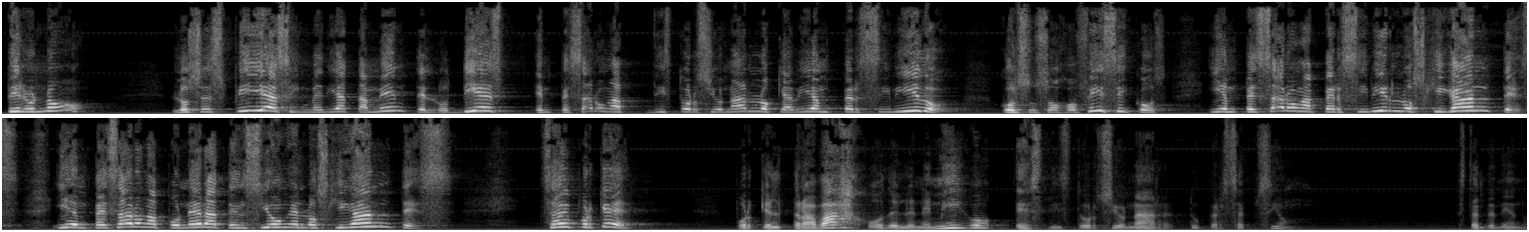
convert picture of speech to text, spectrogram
Pero no. Los espías inmediatamente, los diez, empezaron a distorsionar lo que habían percibido con sus ojos físicos y empezaron a percibir los gigantes y empezaron a poner atención en los gigantes. ¿Sabe por qué? Porque el trabajo del enemigo es distorsionar tu percepción. ¿Está entendiendo?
